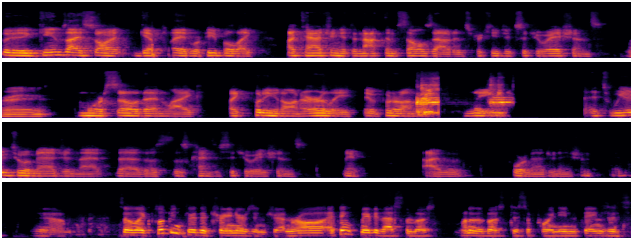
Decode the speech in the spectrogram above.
The games I saw it get played were people like attaching it to knock themselves out in strategic situations Right. more so than like like putting it on early. They would put it on late. It's weird to imagine that uh, those those kinds of situations. I mean, I have a poor imagination. Yeah. So like flipping through the trainers in general, I think maybe that's the most one of the most disappointing things is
